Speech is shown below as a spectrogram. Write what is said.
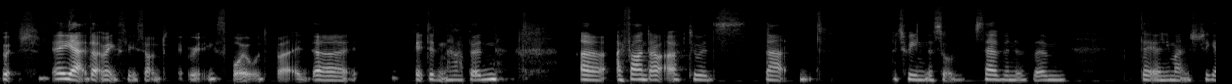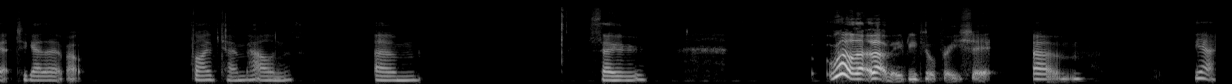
which uh, yeah, that makes me sound really spoiled, but uh, it didn't happen. Uh, I found out afterwards that between the sort of seven of them, they only managed to get together about five, ten pounds. Um, so, well, that, that made me feel pretty shit. Um, yeah.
